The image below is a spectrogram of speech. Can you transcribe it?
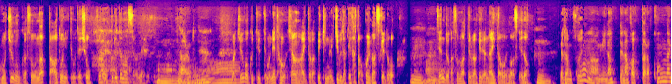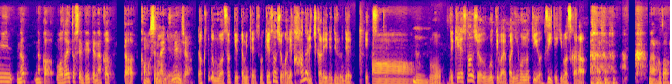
もう中国がそうなった後にってことでしょ？それは遅れてますよね。うんなるほどな。まあ中国って言ってもね、多分上海とか北京の一部だけだとは思いますけど、うん。うん全土がそうなってるわけではないとは思いますけど、うん。いやでもコロナになってなかったらこんなにな、なんか話題として出てなかったかもしれないですね、まあねじゃだけどまあさっき言ったみたいにその経産省がね、かなり力入れてるんで、X って。あ。あうん。もうで、経産省が動けばやっぱり日本の企業はついていきますから、あ。なるほど。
